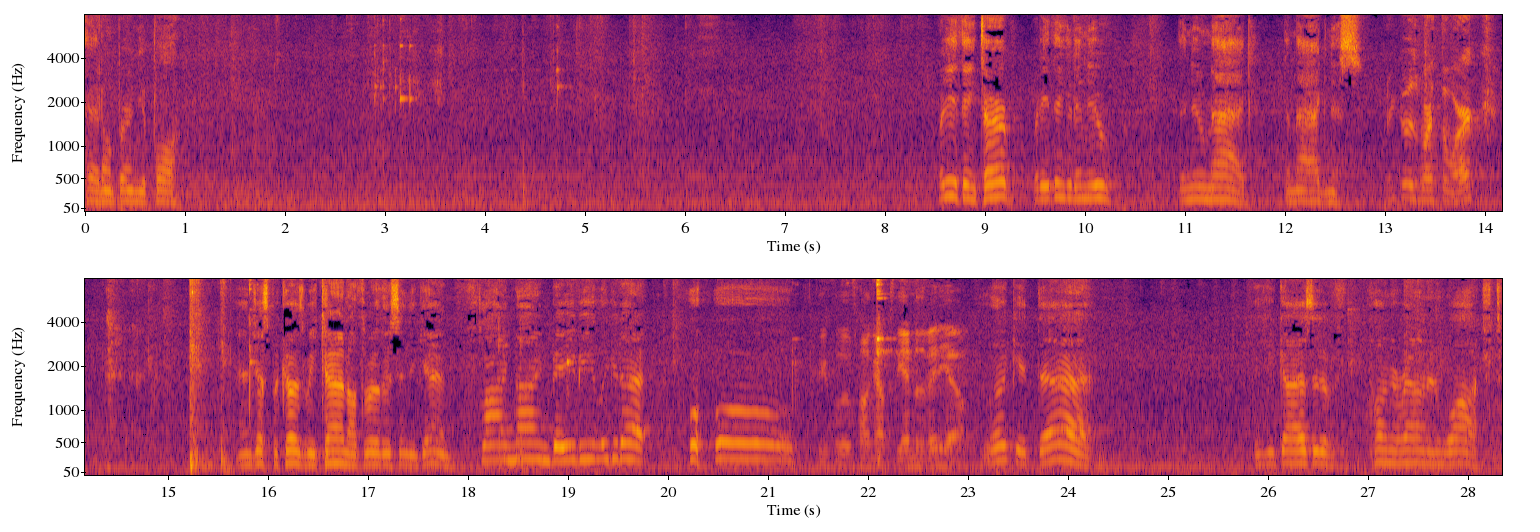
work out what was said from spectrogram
Hey, don't burn your paw. What do you think, Turb? What do you think of the new the new mag, the Magnus? I think it was worth the work. And just because we can, I'll throw this in again. Fly 9, baby. Look at that. Ho, ho. People who have hung out to the end of the video. Look at that. For you guys that have hung around and watched.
